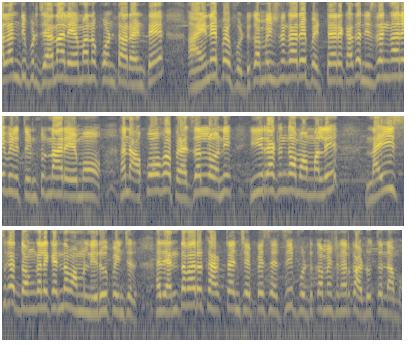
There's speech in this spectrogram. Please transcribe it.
అలాంటి ఇప్పుడు జనాలు ఏమనుకుంటారంటే ఆయనే ఫుడ్ కమిషనర్ గారే పెట్టారు కదా నిజంగానే వీళ్ళు తింటున్నారేమో అని అపోహ ప్రజల్లోని ఈ రకంగా మమ్మల్ని నైస్గా దొంగల కింద మమ్మల్ని నిరూపించారు. అది ఎంతవరకు కరెక్ట్ అని చెప్పేసి ఫుడ్ కమిషనర్ గారికి అడుగుతున్నాము.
